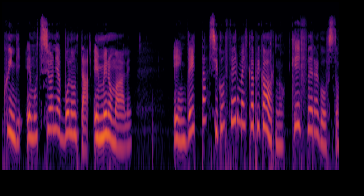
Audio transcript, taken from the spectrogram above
quindi emozioni a volontà e meno male. E in vetta si conferma il Capricorno. Che Ferragosto!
